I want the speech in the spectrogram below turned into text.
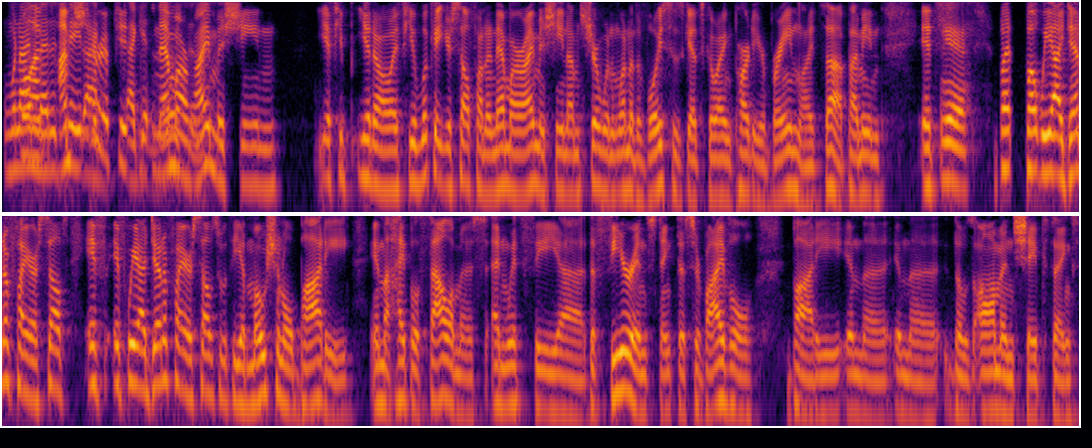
when well, I I'm- meditate, I'm, sure I, if I it's get an MRI machine, if you you know if you look at yourself on an MRI machine, I'm sure when one of the voices gets going, part of your brain lights up. I mean, it's Yeah. but but we identify ourselves if if we identify ourselves with the emotional body in the hypothalamus and with the uh, the fear instinct the survival body in the in the those almond shaped things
